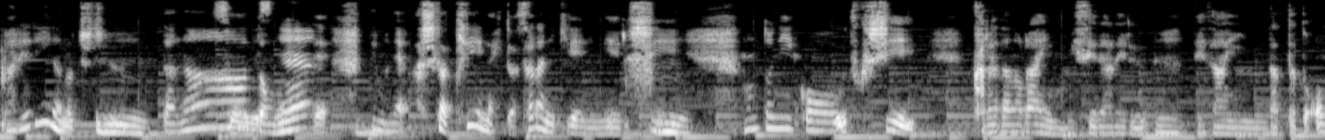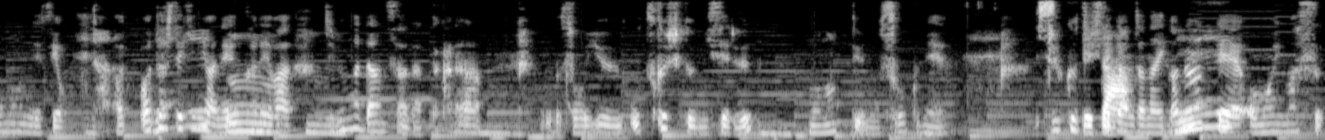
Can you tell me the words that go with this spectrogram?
バレリーナのチュチュだなと思って、すね。でもね、足が綺麗な人はさらに綺麗に見えるし、本当にこう、美しい体のラインを見せられるデザインだったと思うんですよ。なるわ私的にはね、うん。彼はうん。自分がダンサーだったから、そういう美しく見せるものっていうのをすごくね、熟知してたんじゃないかなって思います。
